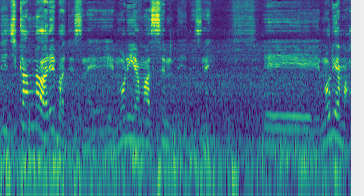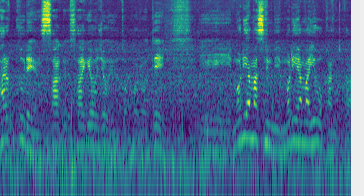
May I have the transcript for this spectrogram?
で時間があればですね森山せんべいですね、えー、森山春クレン作業場いうところで、えー、森山せんべい森山羊羹とかこ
